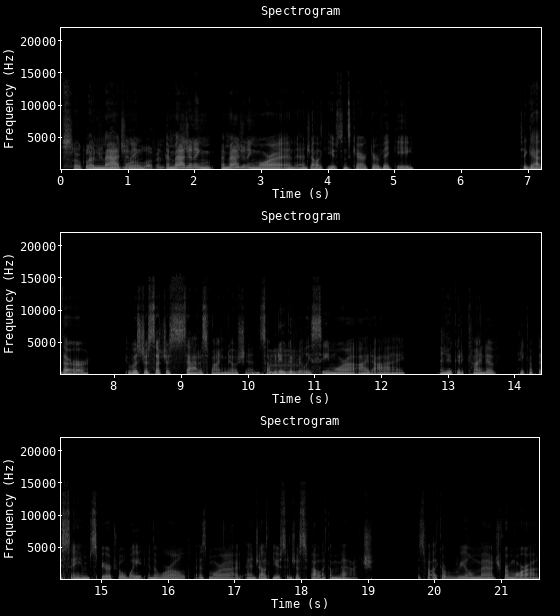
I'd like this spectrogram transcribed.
so glad you gave imagining Maura imagining imagining Maura and Anjelica Huston's character Vicki together, it was just such a satisfying notion. Somebody who could Mm. really see Maura eye to eye, and who could kind of take up the same spiritual weight in the world as Maura. Anjelica Huston just felt like a match, just felt like a real match for Maura.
